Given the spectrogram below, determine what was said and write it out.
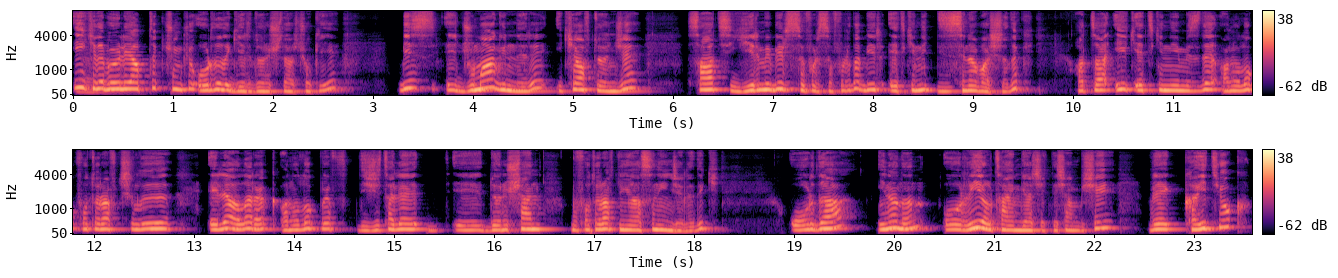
İyi ki de böyle yaptık çünkü orada da geri dönüşler çok iyi. Biz e, cuma günleri iki hafta önce saat 21.00'da bir etkinlik dizisine başladık. Hatta ilk etkinliğimizde analog fotoğrafçılığı ele alarak analog ve dijitale e, dönüşen bu fotoğraf dünyasını inceledik. Orada inanın o real time gerçekleşen bir şey ve kayıt yok.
